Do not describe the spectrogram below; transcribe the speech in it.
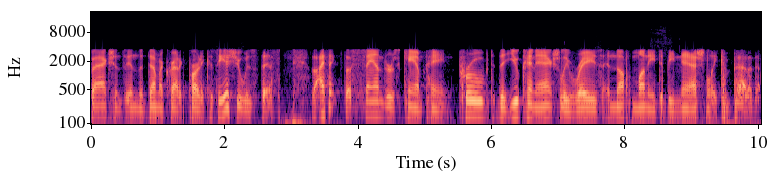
factions in the Democratic Party. Because the issue is this I think the Sanders campaign proved that you can actually raise enough money to be nationally competitive.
